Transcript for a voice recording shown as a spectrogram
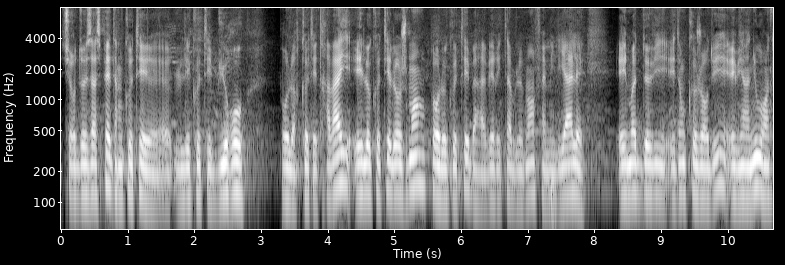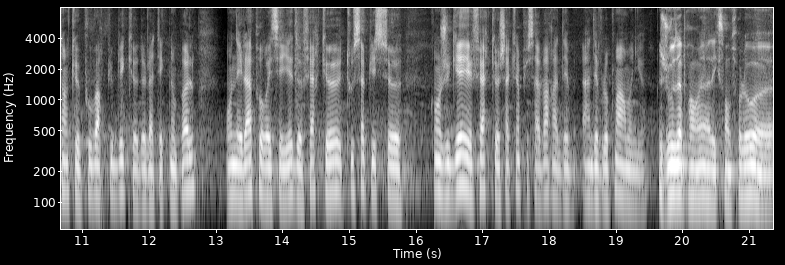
sur deux aspects. D'un côté, euh, les côtés bureaux pour leur côté travail et le côté logement pour le côté bah, véritablement familial et, mode de vie. Et donc aujourd'hui, eh bien, nous, en tant que pouvoir public de la technopole, on est là pour essayer de faire que tout ça puisse se conjuguer et faire que chacun puisse avoir un, développement harmonieux. Je vous apprends rien, Alexandre Follo. Euh,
